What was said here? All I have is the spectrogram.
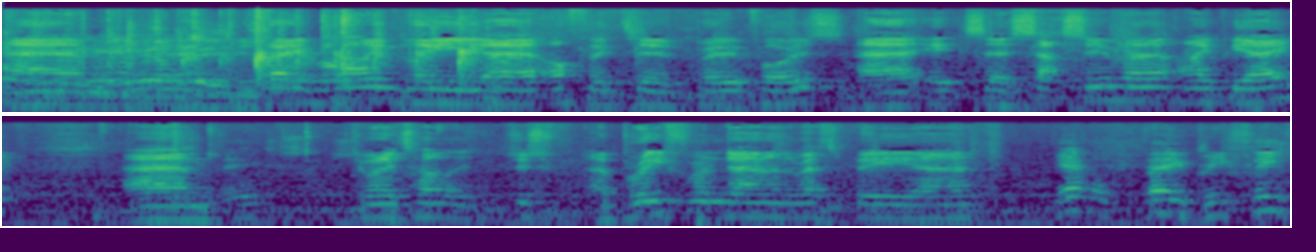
Um, who's very kindly uh, offered to brew it for us. Uh, it's a Satsuma IPA. Um, do you want to tell just a brief rundown of the recipe? Uh, Yeah, very briefly,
